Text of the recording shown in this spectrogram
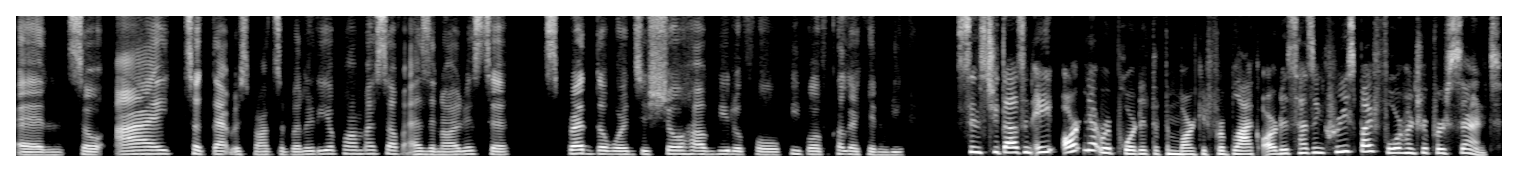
And so I took that responsibility upon myself as an artist to spread the word to show how beautiful people of color can be. Since 2008, ArtNet reported that the market for Black artists has increased by 400%.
